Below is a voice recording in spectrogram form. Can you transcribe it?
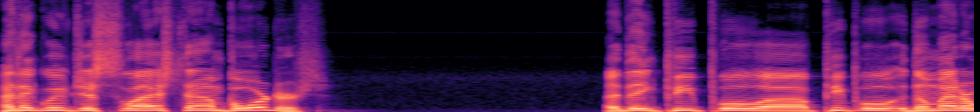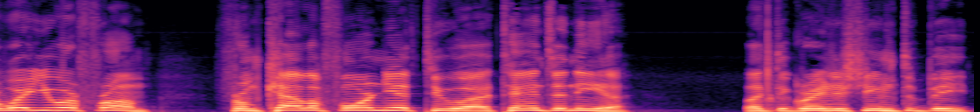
I think we've just slashed down borders. I think people, uh, people, no matter where you are from, from California to uh, Tanzania, like the greatest Hasheem Thabeet,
